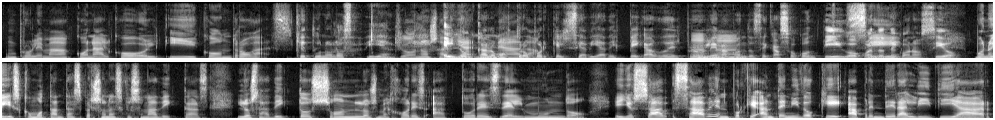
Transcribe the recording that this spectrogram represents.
un problema con alcohol y con drogas. Que tú no lo sabías. Yo no sabía. Él nunca lo mostró porque él se había despegado del problema cuando se casó contigo, cuando te conoció. Bueno, y es como tantas personas que son adictas. Los adictos son los mejores actores del mundo. Ellos saben porque han tenido que aprender a lidiar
